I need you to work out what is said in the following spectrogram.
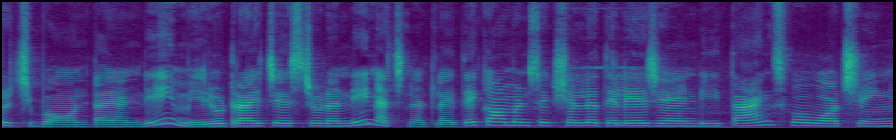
రుచి బాగుంటాయండి. మీరు ట్రై చేసి చూడండి. నచ్చినట్లయితే కామెంట్ సెక్షన్లో తెలియజేయండి. Thanks for watching.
